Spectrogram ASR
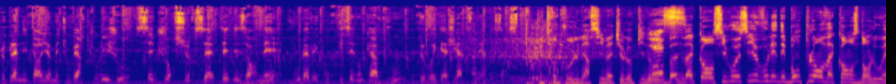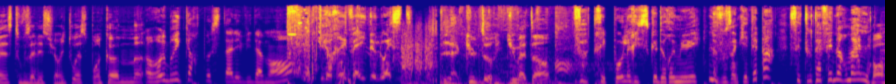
Le planétarium est ouvert tous les jours, 7 jours sur 7 et désormais, vous l'avez compris, c'est donc à vous de voyager à travers les astres. C'est trop cool, merci Mathieu Lopino. Yes. Bonnes vacances. Si vous aussi vous voulez des bons plans vacances dans l'Ouest, vous allez sur itwest.com. Rubrique carte postale évidemment. Le réveil de l'Ouest. La culterie du matin. Votre épaule risque de remuer. Ne vous inquiétez pas, c'est tout à fait normal. Bon,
